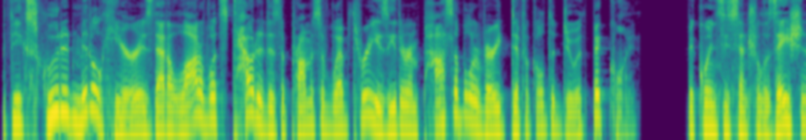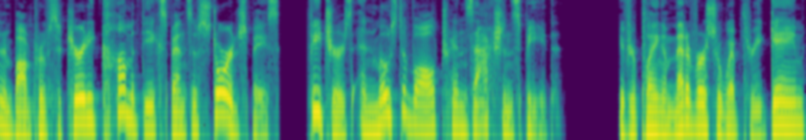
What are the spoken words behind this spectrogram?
But the excluded middle here is that a lot of what's touted as the promise of Web3 is either impossible or very difficult to do with Bitcoin. Bitcoin's decentralization and bomb proof security come at the expense of storage space, features, and most of all, transaction speed. If you're playing a metaverse or Web3 game,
